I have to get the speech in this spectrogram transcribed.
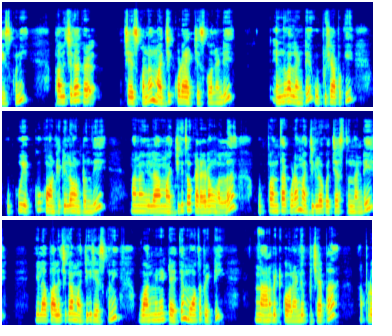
తీసుకుని పలుచగా చేసుకున్న మజ్జిగ కూడా యాడ్ చేసుకోవాలండి. ఎందువల్లంటే ఉప్పు చేపకి ఉప్పు ఎక్కువ క్వాంటిటీలో ఉంటుంది. మనం ఇలా మజ్జిగతో కడగడం వల్ల ఉప్పు అంతా కూడా మజ్జిగలోకి వచ్చేస్తుందండి. ఇలా పలుచగా మజ్జిగ చేసుకుని వన్ మినిట్ అయితే మూత పెట్టి నానబెట్టుకోవాలండి ఉప్పు చేప. అప్పుడు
